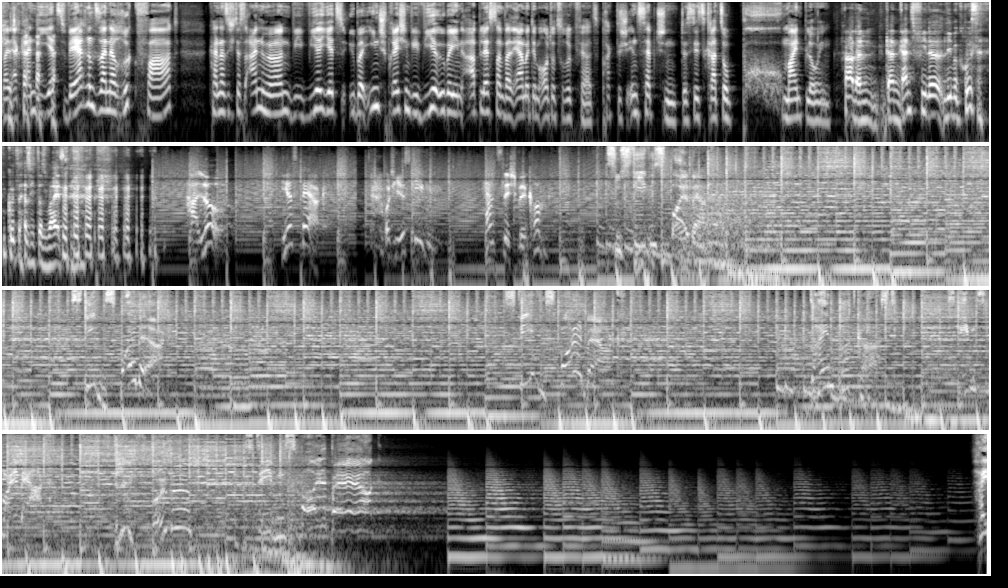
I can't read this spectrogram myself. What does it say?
weil er kann die jetzt während seiner Rückfahrt kann er sich das anhören, wie wir jetzt über ihn sprechen, wie wir über ihn ablästern, weil er mit dem Auto zurückfährt. Praktisch Inception. Das ist jetzt gerade so puh, mindblowing. Ah, dann, dann ganz viele liebe Grüße. Gut, dass ich das weiß. Hallo, hier ist Berg. Und hier ist Steven. Herzlich willkommen zu Steven Spoilberg.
